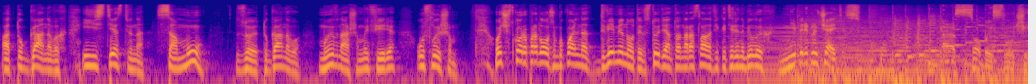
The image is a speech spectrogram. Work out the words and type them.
от Тугановых. И, естественно, саму Зою Туганову мы в нашем эфире услышим. Очень скоро продолжим, буквально две минуты. В студии Антон Арасланов, Екатерина Белых. Не переключайтесь. Особый случай.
